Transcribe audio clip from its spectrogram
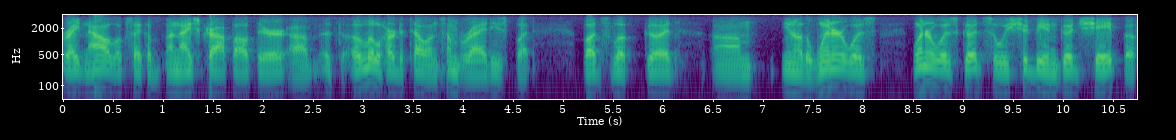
right now it looks like a, a nice crop out there. Um, it's a little hard to tell on some varieties, but buds look good. Um, you know, the winter was winter was good, so we should be in good shape if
